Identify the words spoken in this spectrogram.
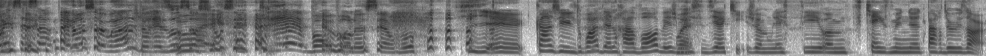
Oui, c'est ça. Faire un sevrage de réseaux sociaux, c'est très bon pour le cerveau. Puis euh, quand j'ai eu le droit de le revoir, ben, je me suis dit, OK, je vais me laisser un petit 15 minutes par deux heures.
